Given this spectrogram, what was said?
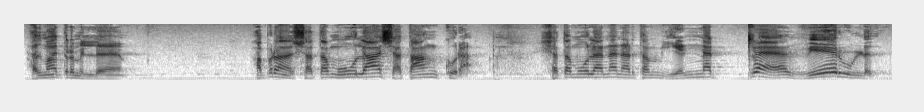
அது மாத்திரமில்லை. அப்புறம் சதமூலா சதாங்குரா. சதமூலான்னு அர்த்தம் எண்ணற்ற வேர் உள்ளது.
